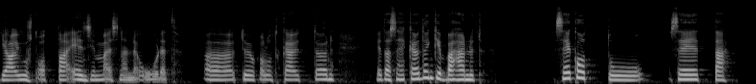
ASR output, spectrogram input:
ja just ottaa ensimmäisenä ne uudet ö, työkalut käyttöön. Ja tässä ehkä jotenkin vähän nyt sekoittuu se, että –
